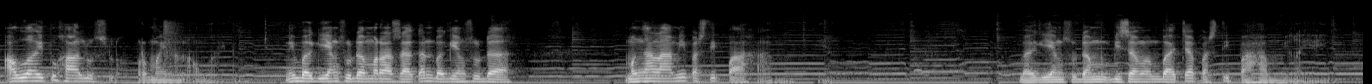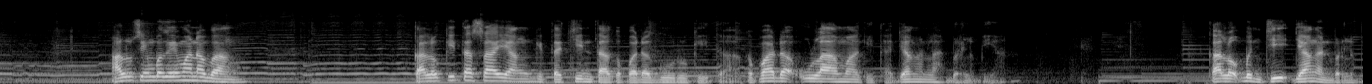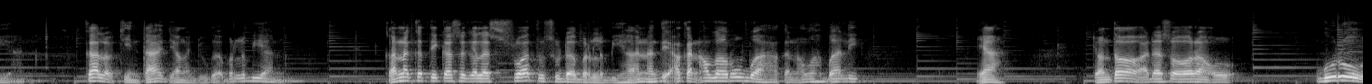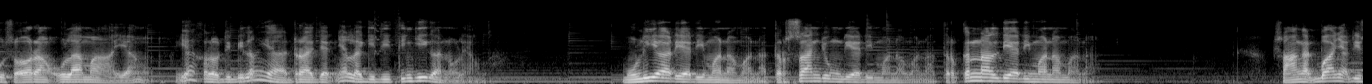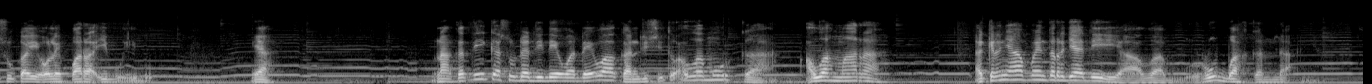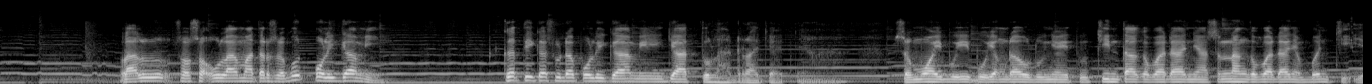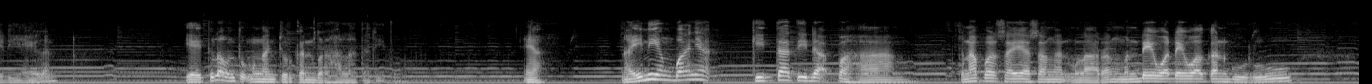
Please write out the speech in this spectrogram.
Allah itu halus loh permainan Allah itu ini bagi yang sudah merasakan bagi yang sudah mengalami pasti paham bagi yang sudah bisa membaca pasti paham wilayah ini halus yang bagaimana bang kalau kita sayang, kita cinta kepada guru kita, kepada ulama kita, janganlah berlebihan. Kalau benci, jangan berlebihan. Kalau cinta, jangan juga berlebihan. Karena ketika segala sesuatu sudah berlebihan, nanti akan Allah rubah, akan Allah balik. Ya, contoh ada seorang guru, seorang ulama yang ya kalau dibilang ya derajatnya lagi ditinggikan oleh Allah. Mulia dia di mana-mana, tersanjung dia di mana-mana, terkenal dia di mana-mana. Sangat banyak disukai oleh para ibu-ibu. Ya. Nah, ketika sudah didewa-dewakan, di situ Allah murka, Allah marah. Akhirnya apa yang terjadi? Ya Allah rubah kehendaknya. Lalu sosok ulama tersebut poligami. Ketika sudah poligami, jatuhlah derajatnya semua ibu-ibu yang dahulunya itu cinta kepadanya, senang kepadanya, benci jadinya ya kan. Ya itulah untuk menghancurkan berhala tadi itu. Ya. Nah, ini yang banyak kita tidak paham. Kenapa saya sangat melarang mendewa-dewakan guru?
